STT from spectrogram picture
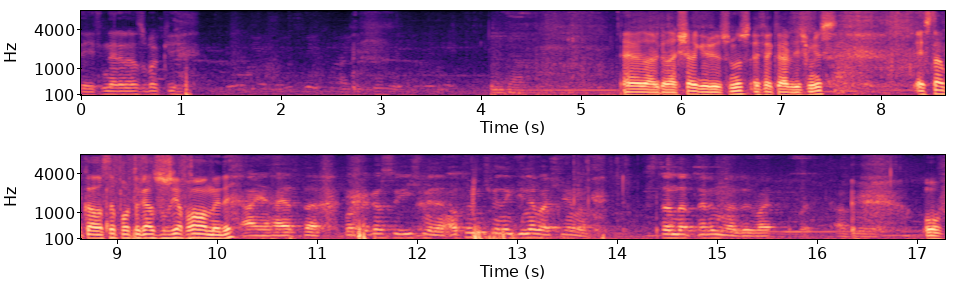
Zeytinlere nasıl bakıyor? Evet arkadaşlar görüyorsunuz Efe kardeşimiz esnaf kahvaltısında portakal suyu yapamam dedi. Aynen hayatta. Portakal suyu içmeden, atom içmeden güne başlayamam. Standartlarım vardır bak. bak aklımda. Of.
